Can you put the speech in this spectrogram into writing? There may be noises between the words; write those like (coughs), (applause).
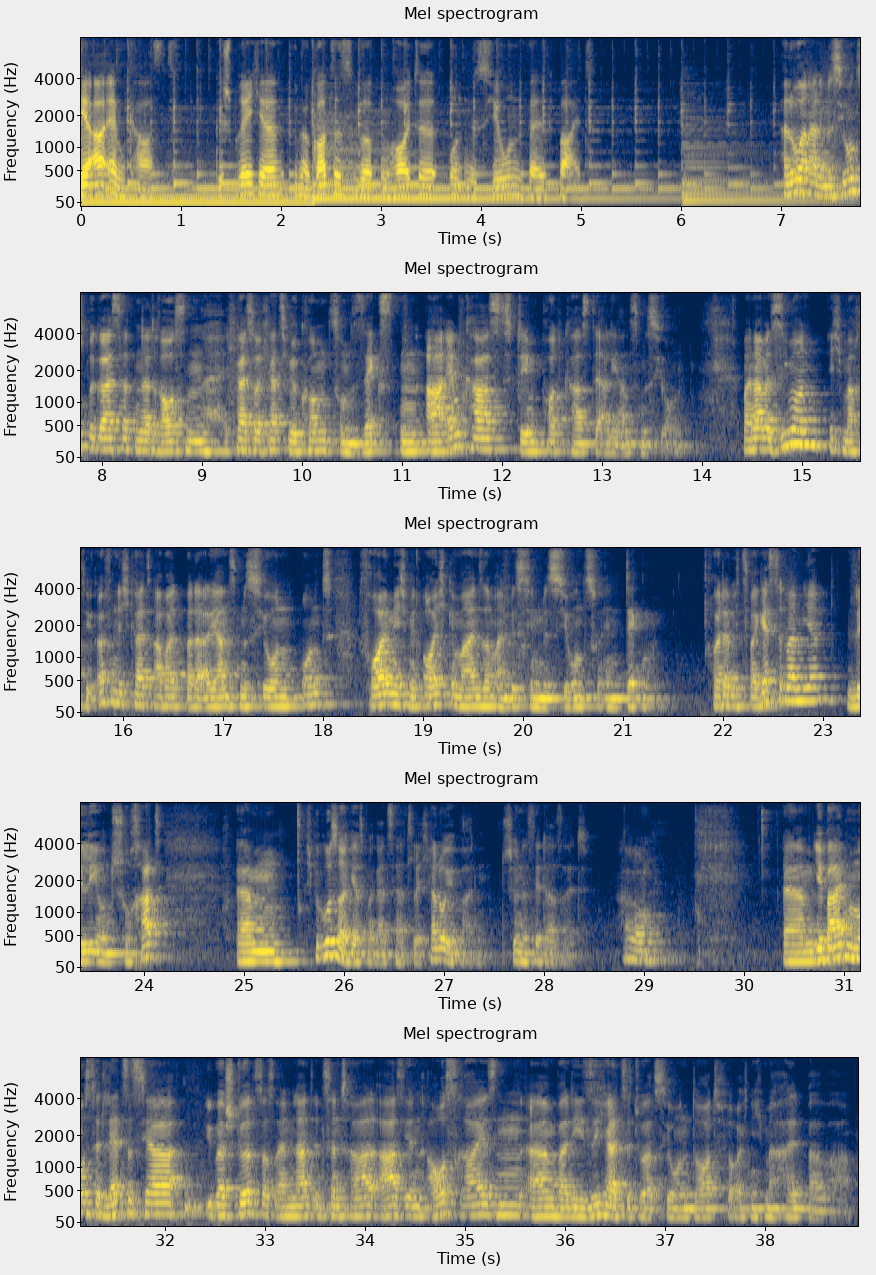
Der AM-Cast. Gespräche über Gottes Wirken heute und Mission weltweit. Hallo an alle Missionsbegeisterten da draußen. Ich heiße euch herzlich willkommen zum sechsten AM-Cast, dem Podcast der Allianzmission. Mein Name ist Simon, ich mache die Öffentlichkeitsarbeit bei der Allianzmission und freue mich mit euch gemeinsam ein bisschen Mission zu entdecken. Heute habe ich zwei Gäste bei mir, Lilly und Schuchat. Ähm, ich begrüße euch erstmal ganz herzlich. Hallo ihr beiden, schön, dass ihr da seid. Hallo. Ähm, ihr beiden musstet letztes Jahr überstürzt aus einem Land in Zentralasien ausreisen, ähm, weil die Sicherheitssituation dort für euch nicht mehr haltbar war.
